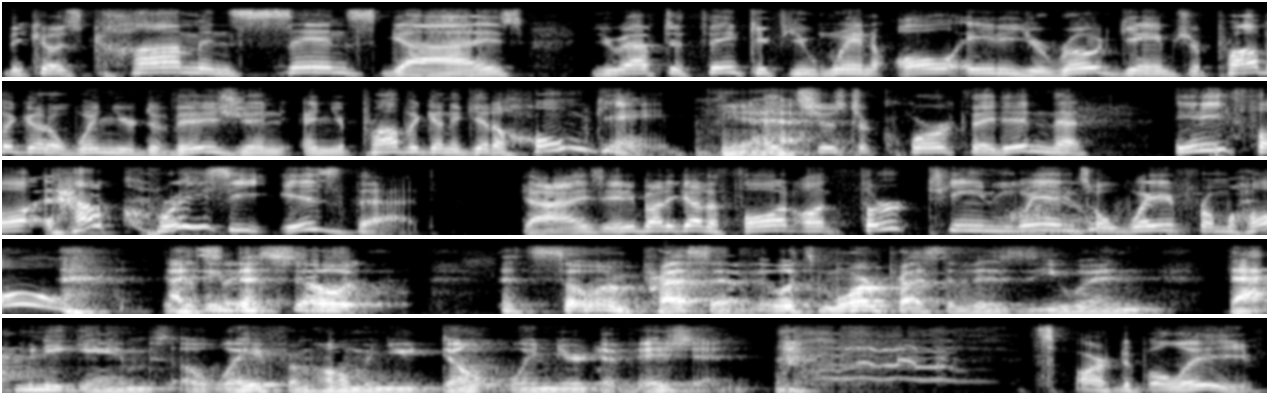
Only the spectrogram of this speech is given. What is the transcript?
because common sense, guys, you have to think if you win all eight of your road games, you're probably going to win your division and you're probably going to get a home game. Yeah. It's just a quirk they didn't. That any thought? How crazy is that, guys? Anybody got a thought on 13 wins away from home? I think that's season? so. That's so impressive. What's more impressive is you win that many games away from home and you don't win your division. it's hard to believe.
